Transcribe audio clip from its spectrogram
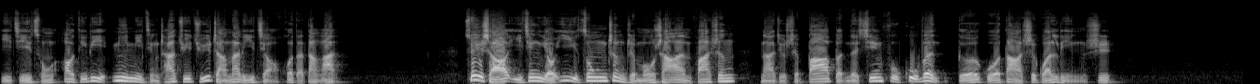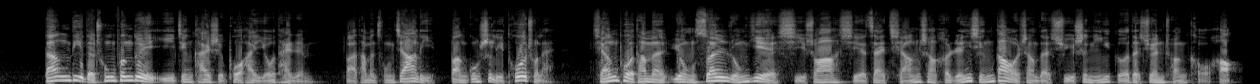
以及从奥地利秘密警察局局长那里缴获的档案。最少已经有一宗政治谋杀案发生，那就是巴本的心腹顾问、德国大使馆领事。当地的冲锋队已经开始迫害犹太人，把他们从家里、办公室里拖出来，强迫他们用酸溶液洗刷写在墙上和人行道上的许士尼格的宣传口号。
